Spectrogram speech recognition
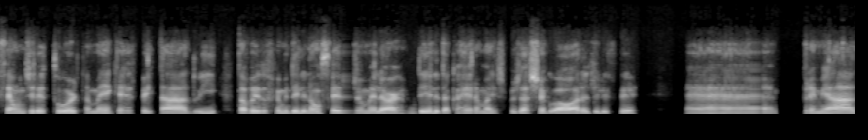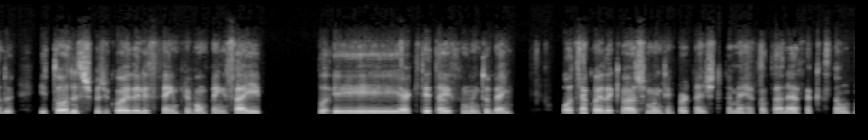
se é um diretor também que é respeitado e talvez o filme dele não seja o melhor dele da carreira, mas tipo, já chegou a hora de ele ser é, premiado e todo esse tipo de coisa eles sempre vão pensar e, e arquitetar isso muito bem. Outra coisa que eu acho muito importante também ressaltar nessa questão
